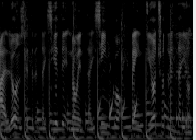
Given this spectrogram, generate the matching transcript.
al 11 37 95 28 38.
